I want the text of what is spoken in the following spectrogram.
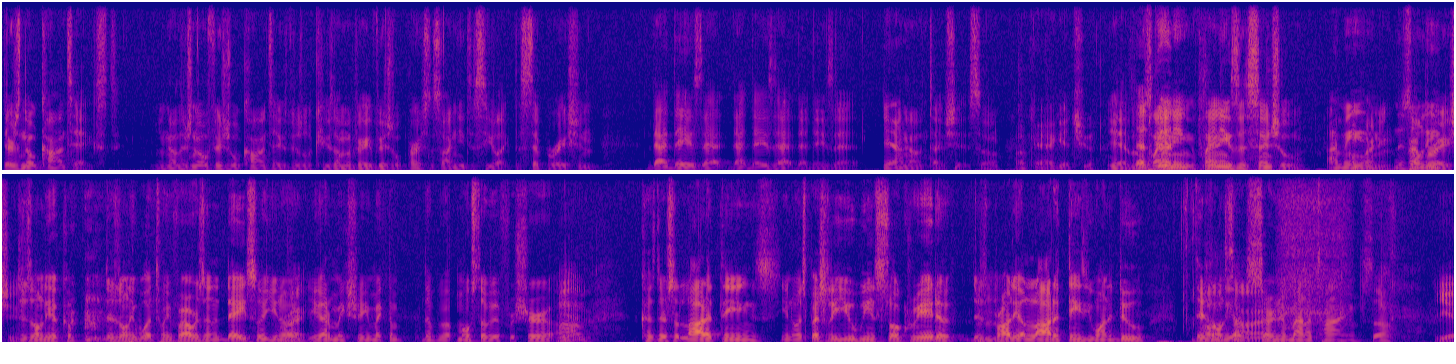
there's no context. You know, there's no visual context, visual cues. I'm a very visual person, so I need to see like the separation. That day is that. That day is that. That day is that. Yeah. You know, type shit. So Okay, I get you. yeah, but That's good. planning planning is essential. I mean, learning. there's only Preparation. there's only a couple. There's only what 24 hours in a day, so you know Right. you got to make sure you make the the most of it for sure. Yeah. Um, because there's a lot of things, you know, especially you being so creative. There's Mhm. probably a lot of things you want to do. There's All the only a certain amount of time, so yeah.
